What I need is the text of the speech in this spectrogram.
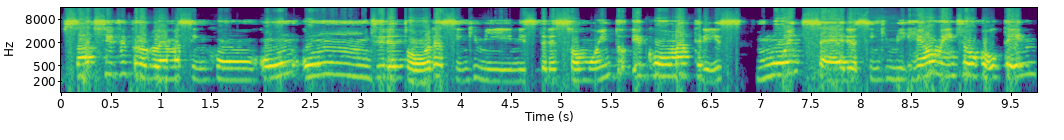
só tive problema, assim, com um, um diretor, assim, que me, me estressou muito, e com uma atriz muito séria, assim, que me, realmente eu voltei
